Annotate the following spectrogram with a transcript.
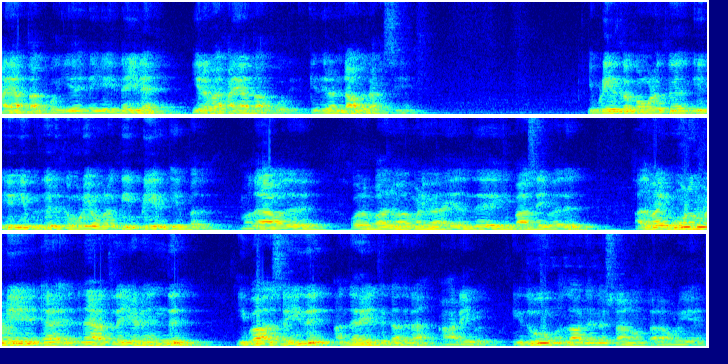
ஹயாத்தாக்கோ நெய்யில் இரவை ஹயாத்தாக்குவது இது ரெண்டாவது ரகசியம். இப்படி இருக்கிறவங்களுக்கு இ- இப்படி இருக்க முடியவங்களுக்கு இப்படி இருப்பது. முதலாவது ஒரு பதினோரு மணி வரை இருந்து இபா செய்வது. அது மாதிரி மூணு மணி நேரத்தில் எழுந்து இபா செய்து அந்த ரயத்துக்கு அதில் அடைவது. இதுவும் அல்லாஹ் ஜல்லஷானு தலாவுடைய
